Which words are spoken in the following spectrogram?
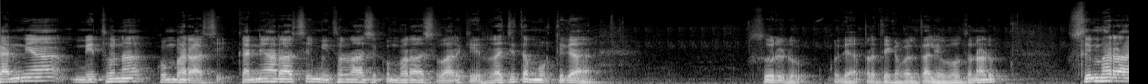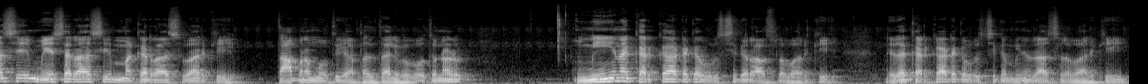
కన్యా మిథున కుంభరాశి. కన్యా రాశి మిథున రాశి కుంభరాశి వారికి రజితమూర్తిగా సూర్యుడు కొద్దిగా ప్రత్యేక ఫలితాలు ఇవ్వబోతున్నాడు. సింహరాశి మేషరాశి మకర రాశి వారికి తామ్రమూర్తిగా ఫలితాలు ఇవ్వబోతున్నాడు. మీన కర్కాటక వృశ్చిక రాశుల వారికి లేదా కర్కాటక వృశ్చిక మీన రాశుల వారికి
